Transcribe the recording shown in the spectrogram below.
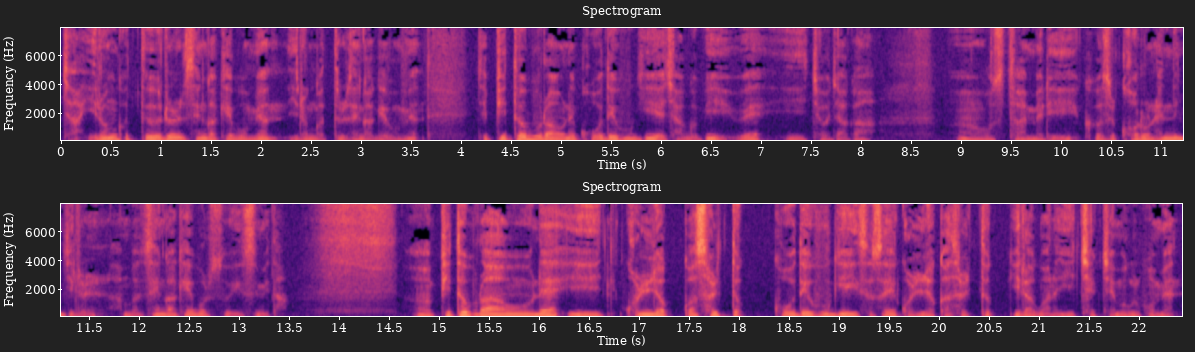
자 이런 것들을 생각해 보면 이런 것들을 생각해 보면 피터 브라운의 고대 후기의 작업이 왜 이 저자가 어, 오스트하멜이 그것을 거론했는지를 한번 생각해 볼 수 있습니다. 어, 피터 브라운의 이 권력과 설득, 고대 후기에 있어서의 권력과 설득이라고 하는 이 책 제목을 보면 이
